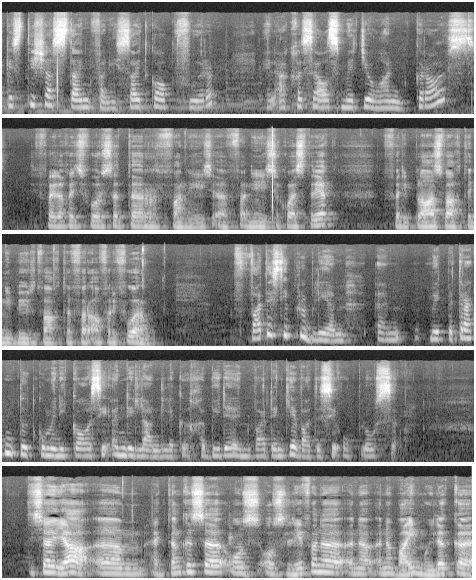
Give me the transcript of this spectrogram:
Ek is Tisha Stein van die Suid-Kaap Forum en ek gesels met Johan Kraus, die veiligheidsvoorsitter van die van die Sekwastreek vir die plaaswagte en die buurtwagte vir Afriforum. Wat is die probleem um, met betrekking tot kommunikasie in die landelike gebiede en wat dink jy wat is die oplossing? Dis ja, ehm um, ek dink is uh, ons ons leef in 'n in 'n in 'n baie moeilike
